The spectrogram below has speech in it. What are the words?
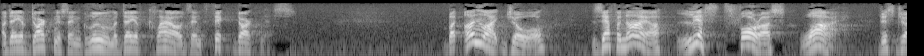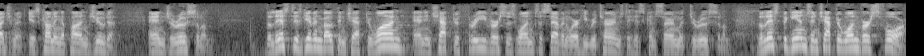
a day of darkness and gloom, a day of clouds and thick darkness. But unlike Joel, Zephaniah lists for us why this judgment is coming upon Judah and Jerusalem. The list is given both in chapter 1 and in chapter 3 verses 1 to 7 where he returns to his concern with Jerusalem. The list begins in chapter 1 verse 4.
